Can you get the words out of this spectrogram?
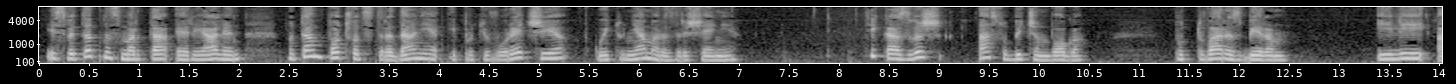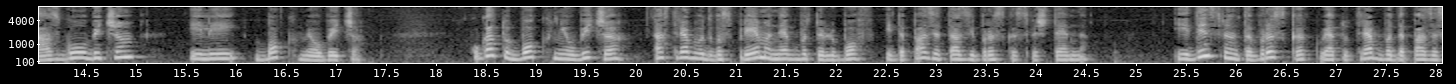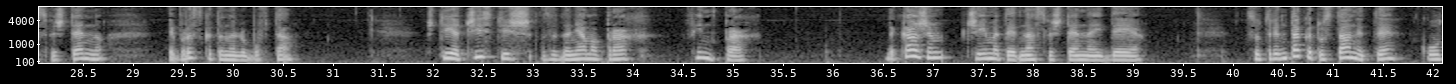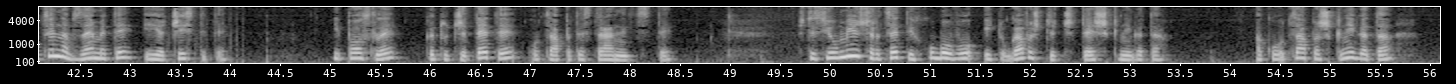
И светът на смъртта е реален, но там почват страдания и противоречия, в които няма разрешение. Ти казваш, аз обичам Бога. Под това разбирам. Или аз го обичам, или Бог ме обича. Когато Бог ни обича, аз трябва да възприема Неговата любов и да пазя тази връзка свещена. И единствената връзка, която трябва да пазя свещено, е връзката на любовта. Ще я чистиш, за да няма прах, фин прах. Да кажем, че имате една свещена идея. Сутринта, като станете, колцина вземете и я чистите. И после, като четете, отцапате страниците. Ще си умиеш ръцете хубаво и тогава ще четеш книгата. Ако отцапаш книгата,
